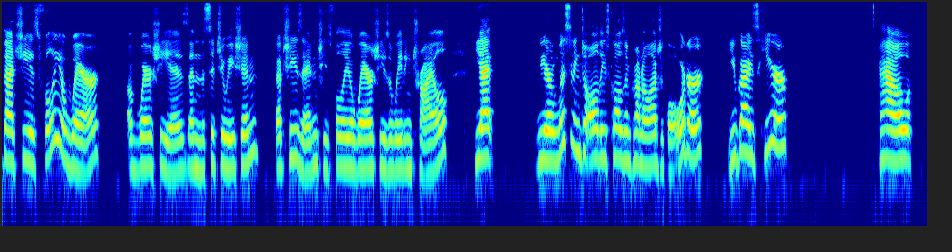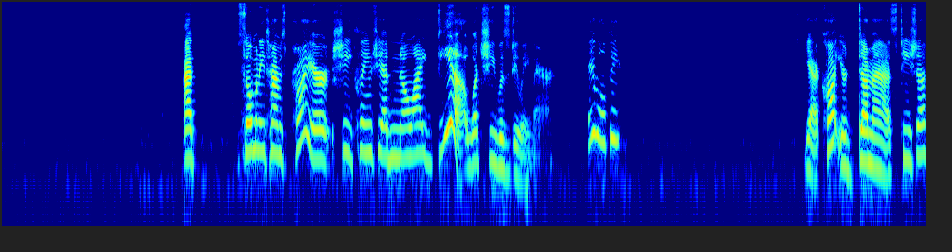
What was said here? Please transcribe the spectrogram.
that she is fully aware of where she is and the situation that she's in. She's fully aware she's awaiting trial. Yet we are listening to all these calls in chronological order. You guys hear how at so many times prior, she claimed she had no idea what she was doing there. Hey, Wolfie. Yeah, caught your dumb ass, Tecia.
